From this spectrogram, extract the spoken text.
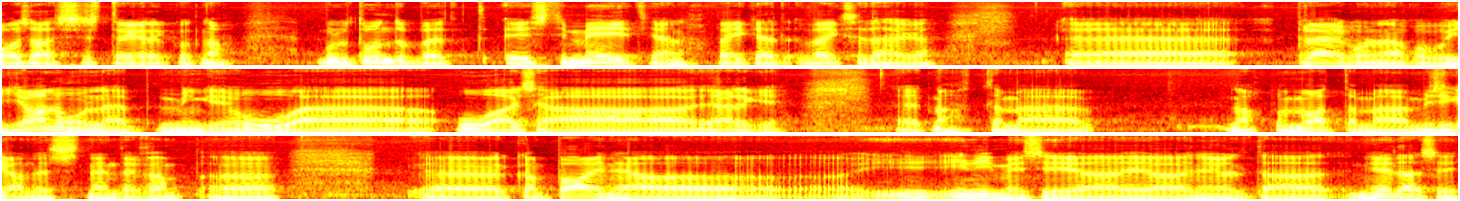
osas, siis tegelikult noh, mulle tundub, et Eesti meedia, noh, väike, väikse tähega praegu nagu januneb mingi uue, uue asja järgi. et noh, ütleme noh, kui me vaatame, mis iganes nende kamp- äh,, kampaania inimesi ja, ja nii-öelda nii edasi,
